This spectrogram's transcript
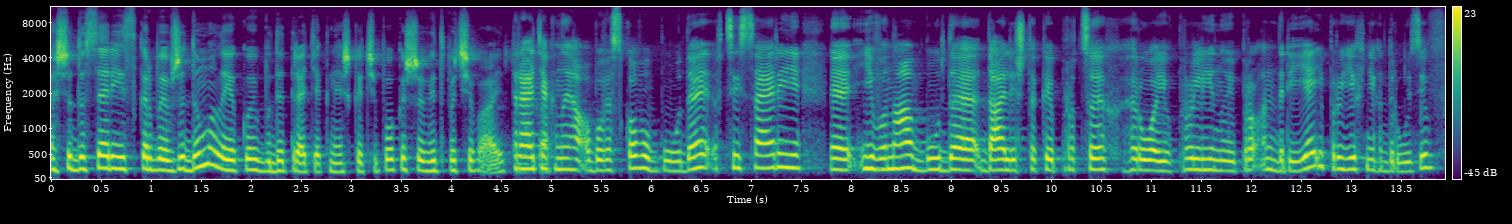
А щодо серії скарби, вже думали, якою буде третя книжка, чи поки що відпочиваєте? Третя книга обов'язково буде в цій серії, е, і вона буде далі ж таки про цих героїв, про Ліну і про Андрія, і про їхніх друзів.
